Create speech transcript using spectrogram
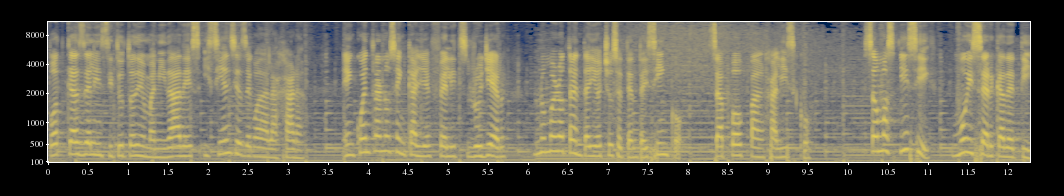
podcast del Instituto de Humanidades y Ciencias de Guadalajara Encuéntranos en calle Félix Ruller, número 3875, Zapopan, Jalisco. Somos ISIG, muy cerca de ti.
